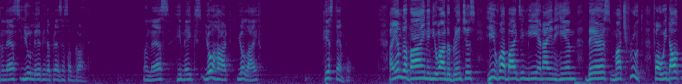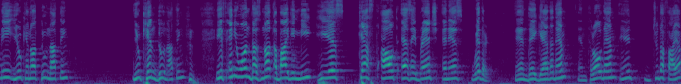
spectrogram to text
unless you live in the presence of God. Unless He makes your heart, your life, His temple. I am the vine, and you are the branches. He who abides in me, and I in him, bears much fruit. For without me, you cannot do nothing. You can do nothing. Hmm. if anyone does not abide in me, he is cast out as a branch and is withered. And they gather them and throw them into the fire,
